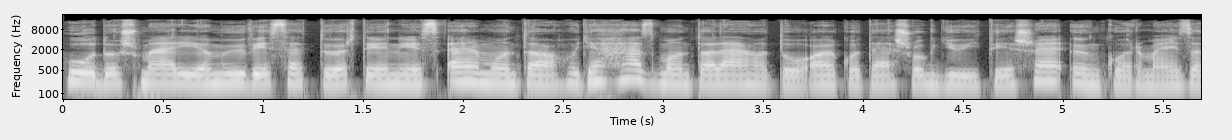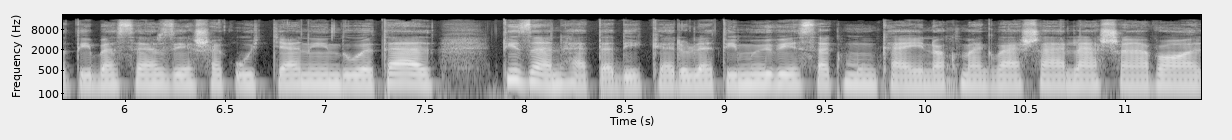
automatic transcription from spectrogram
Hódos Mária művészettörténész elmondta, hogy a házban található alkotások gyűjtése önkormányzati beszerzések útján indult el 17. kerületi művészek munkáinak megvásárlásával.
